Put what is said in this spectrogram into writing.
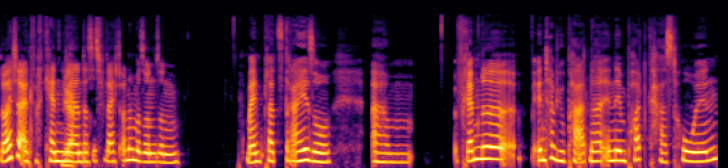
Leute einfach kennenlernt. Das ist vielleicht auch nochmal so ein, so ein, mein Platz drei, so ähm, fremde Interviewpartner in den Podcast holen,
